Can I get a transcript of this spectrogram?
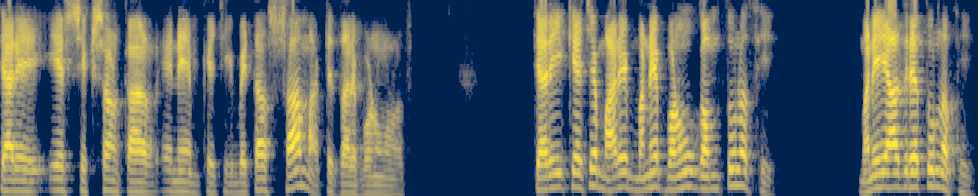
ત્યારે એ શિક્ષણકાર એને એમ કહે છે કે બેટા શા માટે તારે ભણવું નથી? ત્યારે એ કહે છે, મારે મને ભણવું ગમતું નથી. મને યાદ રહેતું નથી.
